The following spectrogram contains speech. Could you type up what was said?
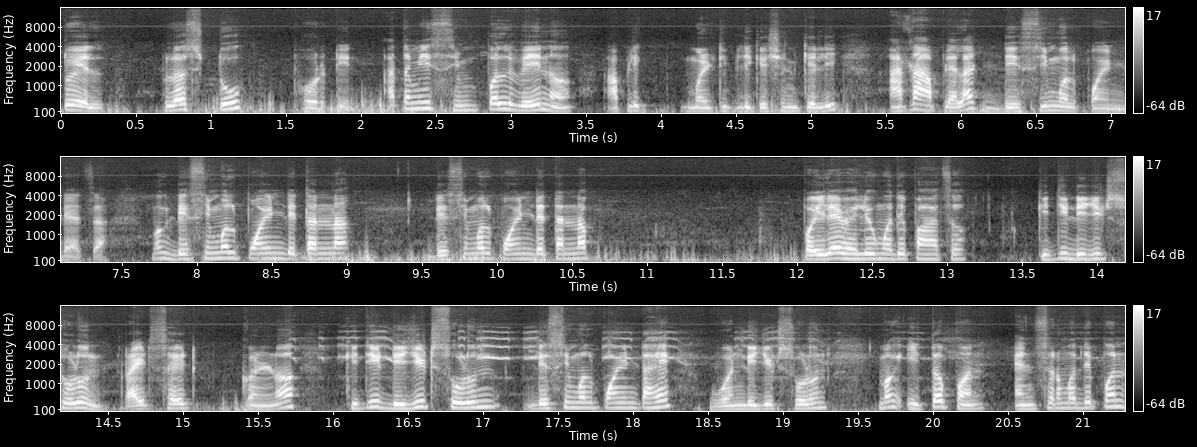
ट्वेल्व प्लस टू फोर्टीन आता मी सिंपल वेनं आपली मल्टिप्लिकेशन केली. आता आपल्याला डेसिमल पॉईंट द्यायचा. मग डेसिमल पॉईंट देताना डेसिमल पॉईंट देताना पहिल्या व्हॅल्यूमध्ये पाहायचं. किती डिजिट सोडून राईट साईडकडनं किती डिजिट सोडून डेसिमल पॉईंट आहे वन डिजिट सोडून. मग इथं पण ॲन्सरमध्ये पण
